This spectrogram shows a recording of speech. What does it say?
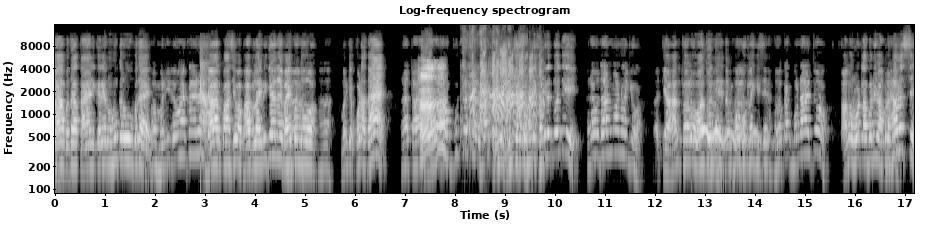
આ બધા તાણ કરે શું કરવું બધાય? મરી જવાય કાંઈ ચાર પાંચ એવા ભાભલા આવી ગયા ને ભાઈ બંધો મને કે ખોડા દાય મને ખબર જ નહોતી. અરે હું જાનમાં ન ગયો. અત્યારે હાલ છો હાલો વાંધો નહીં તમે બહુ ભૂખ લાગી છે. હવે કાંઈક બનાવે તો. હાલો રોટલા બનાવી આપણે ભાવે જ છે.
